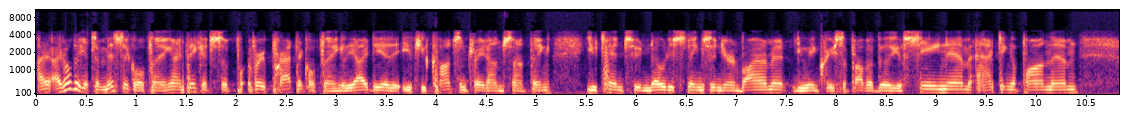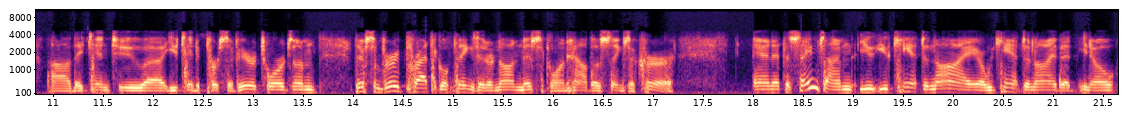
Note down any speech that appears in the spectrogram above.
I, I don't think it's a mystical thing. I think it's a, very practical thing. The idea that if you concentrate on something, you tend to notice things in your environment. You increase the probability of seeing them, acting upon them. Uh, they tend to uh, you tend to persevere towards them. There's some very practical things that are non-mystical in how those things occur. And at the same time, you you can't deny, or we can't deny that you know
